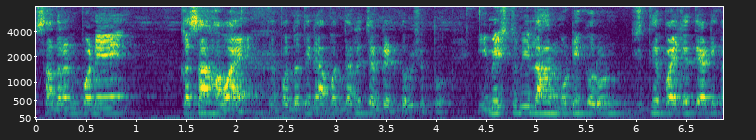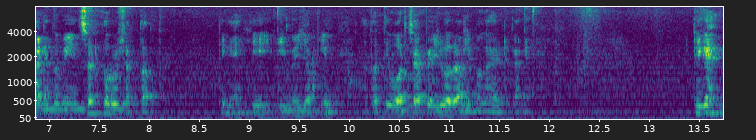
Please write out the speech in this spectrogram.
साधारणपणे कसा हवा आहे त्या पद्धतीने आपण त्याला जनरेट करू शकतो. इमेज तुम्ही लहान मोठी करून जिथे पाहिजे त्या ठिकाणी तुम्ही इन्सर्ट करू शकतात. ठीक आहे ही इमेज आपली आता ती वरच्या पेजवर आली बघा या ठिकाणी. ठीक आहे?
